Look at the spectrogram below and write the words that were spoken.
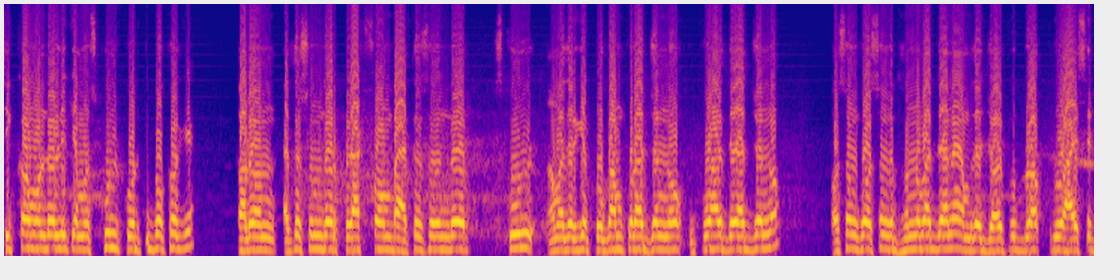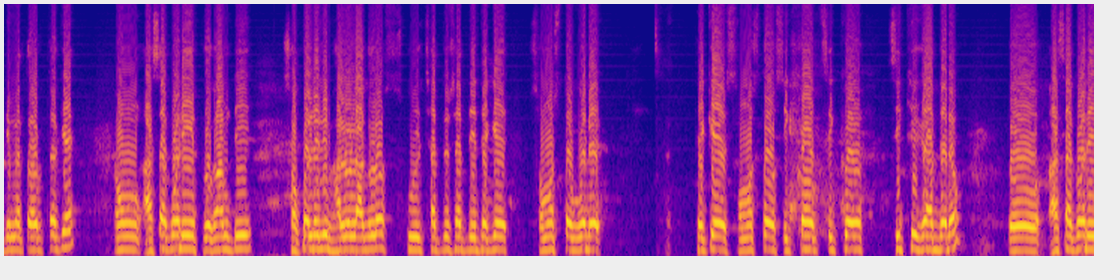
শিক্ষক মন্ডলীকে এবং স্কুল কর্তৃপক্ষকে। কারণ এত সুন্দর প্ল্যাটফর্ম বা এত সুন্দর স্কুল আমাদেরকে প্রোগ্রাম করার জন্য, উপহার দেওয়ার জন্য। অসংখ্য অসংখ্য ধন্যবাদ জানাই আমাদের জয়পুর ব্লক পুরো আইসি টিমের তরফ থেকে। এবং আশা করি এই প্রোগ্রামটি সকলেরই ভালো লাগল। স্কুল ছাত্রছাত্রী থেকে সমস্ত করে, থেকে সমস্ত শিক্ষক শিক্ষক শিক্ষিকাদেরও। তো আশা করি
